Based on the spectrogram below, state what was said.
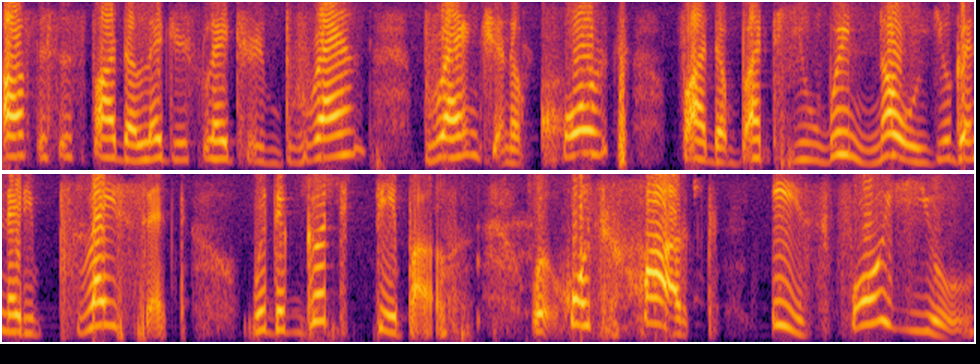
offices, Father, legislature branch, branch and a court, Father, but you will know you're going to replace it with the good people whose heart is for you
